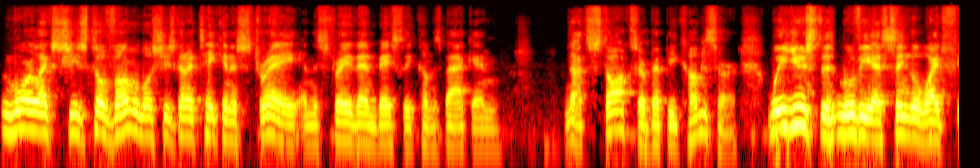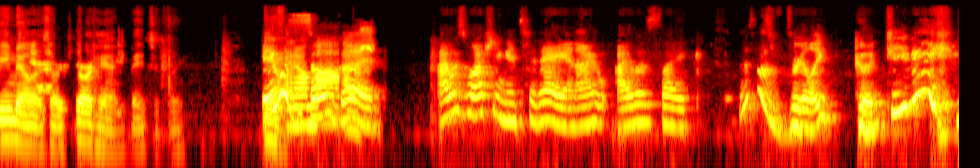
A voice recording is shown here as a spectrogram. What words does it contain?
more like she's so vulnerable, she's going to take in a stray, and the stray then basically comes back and not stalks her, but becomes her. We used the movie as single white female as our shorthand, basically. It was so good. I was watching it today, and I I was like, "This is really good TV."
